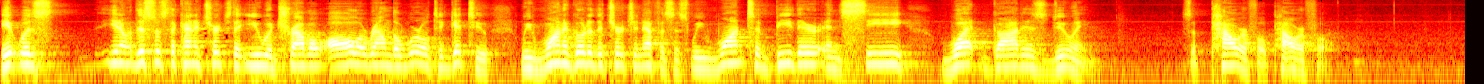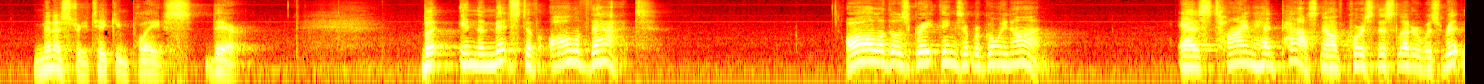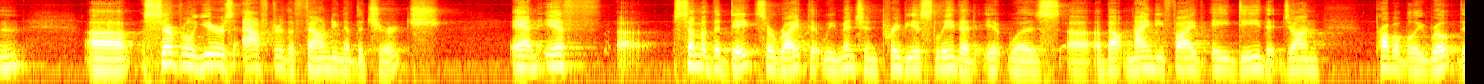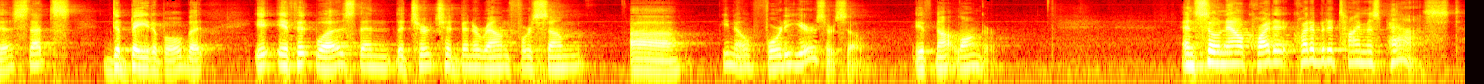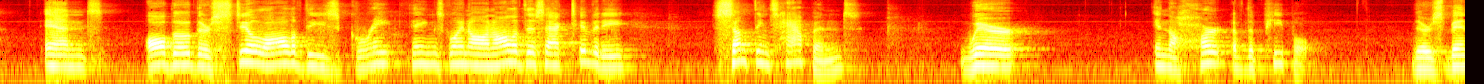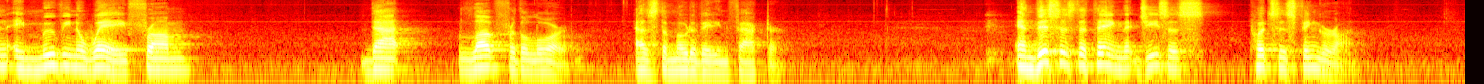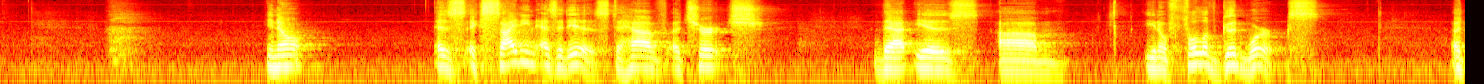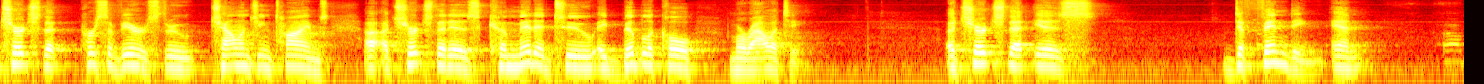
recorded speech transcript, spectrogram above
It was, you know, this was the kind of church that you would travel all around the world to get to. We want to go to the church in Ephesus. We want to be there and see what God is doing. It's a powerful, powerful ministry taking place there. But in the midst of all of that, all of those great things that were going on, as time had passed. Now, of course, this letter was written uh, several years after the founding of the church. And if uh, some of the dates are right that we mentioned previously, that it was uh, about 95 AD that John probably wrote this. That's debatable, but if it was, then the church had been around for some, uh, you know, 40 years or so, if not longer. And so now quite a, quite a bit of time has passed. And although there's still all of these great things going on, all of this activity, something's happened where in the heart of the people, there's been a moving away from that love for the Lord as the motivating factor. And this is the thing that Jesus puts his finger on. You know, as exciting as it is to have a church that is, um, you know, full of good works, a church that perseveres through challenging times, uh, a church that is committed to a biblical morality, a church that is defending and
